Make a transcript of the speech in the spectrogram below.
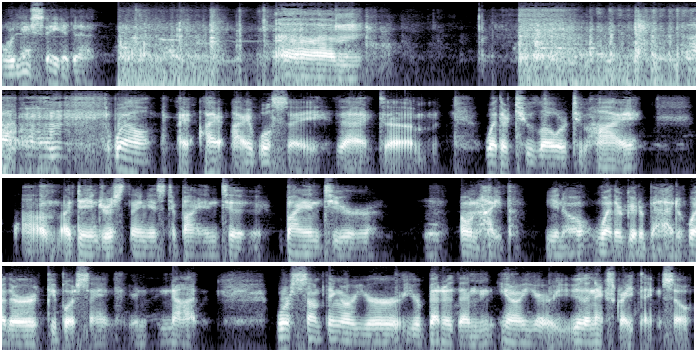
What do you say to that? Um, um well, I, I, I, will say that um, whether too low or too high, um, a dangerous thing is to buy into buy into your own hype. You know, whether good or bad, whether people are saying you're not worth something or you're you're better than you know you're you're the next great thing. So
